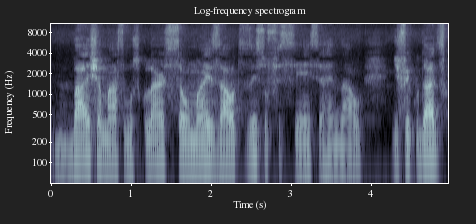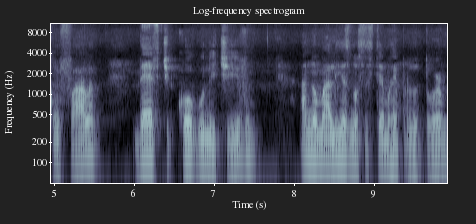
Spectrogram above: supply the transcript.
baixa massa muscular, são mais altas, insuficiência renal, dificuldades com fala, déficit cognitivo, anomalias no sistema reprodutor,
